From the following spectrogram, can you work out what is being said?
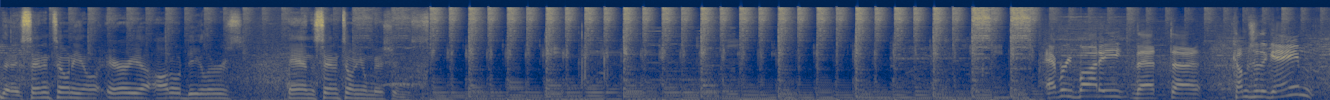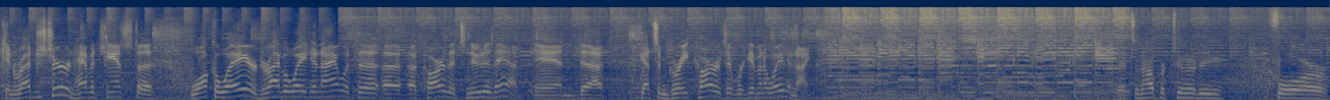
the San Antonio area auto dealers, and the San Antonio Missions. Everybody that uh, comes to the game can register and have a chance to walk away or drive away tonight with a, a, a car that's new to them. And uh, got some great cars that we're giving away tonight. It's an opportunity for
